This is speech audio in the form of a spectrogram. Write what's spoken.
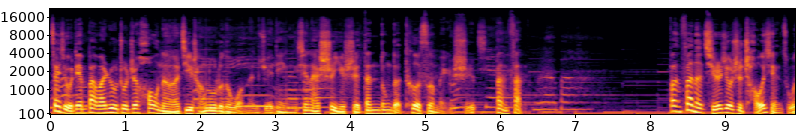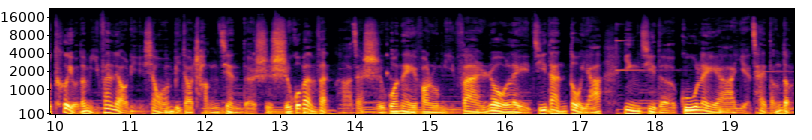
在酒店办完入住之后呢，饥肠辘辘的我们决定先来试一试丹东的特色美食拌饭。拌饭呢，其实就是朝鲜族特有的米饭料理。像我们比较常见的是石锅拌饭啊，在石锅内放入米饭、肉类、鸡蛋、豆芽、应季的菇类啊、野菜等等，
